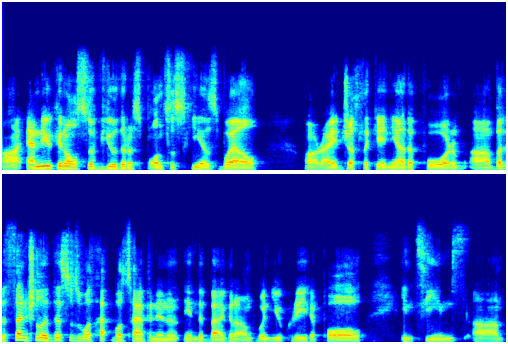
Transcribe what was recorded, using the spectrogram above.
Uh, and you can also view the responses here as well, all right, just like any other form. Uh, but essentially, this is what ha what's happening in, in, the background when you create a poll in Teams. Um,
